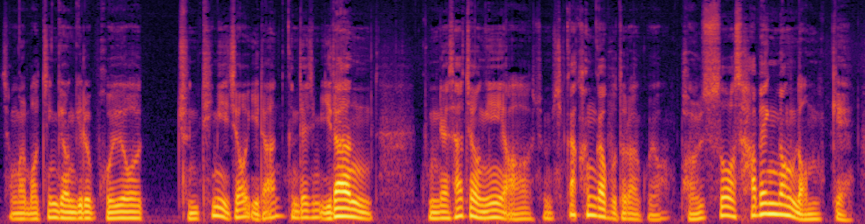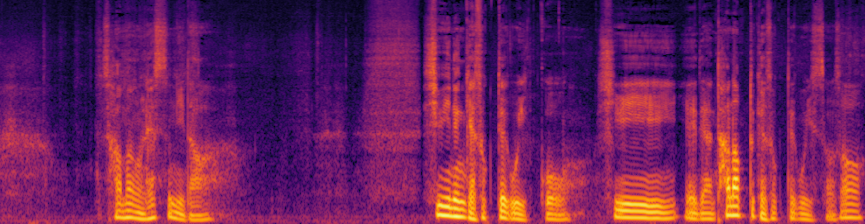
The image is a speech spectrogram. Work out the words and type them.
정말 멋진 경기를 보여준 팀이죠, 이란. 근데 지금 이란 국내 사정이 아, 좀 심각한가 보더라고요. 벌써 400명 넘게 사망을 했습니다. 시위는 계속되고 있고 시위에 대한 탄압도 계속되고 있어서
